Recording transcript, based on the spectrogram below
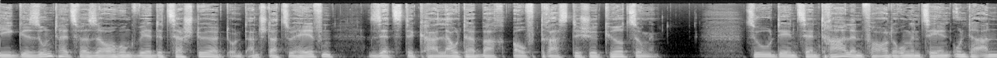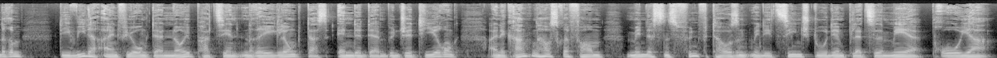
Die Gesundheitsversorgung werde zerstört und anstatt zu helfen, setzte Karl Lauterbach auf drastische Kürzungen. Zu den zentralen Forderungen zählen unter anderem die Wiedereinführung der Neupatientenregelung, das Ende der Budgetierung, eine Krankenhausreform, mindestens 5000 Medizinstudienplätze mehr pro Jahr.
